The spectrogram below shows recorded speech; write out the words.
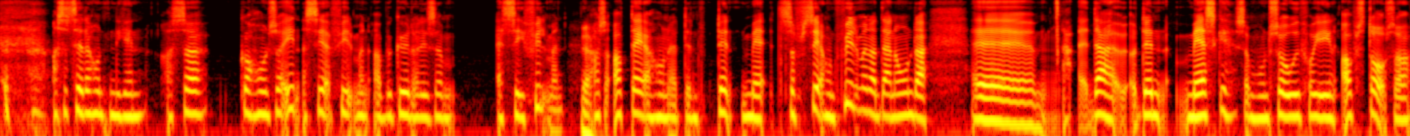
Og så sætter hun den igen, og så går hun så ind og ser filmen, og begynder ligesom at se filmen, Ja. og så opdager hun, at den, den ma- så ser hun filmen, og der er nogen, der, øh, der den maske, som hun så ude for en, opstår så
